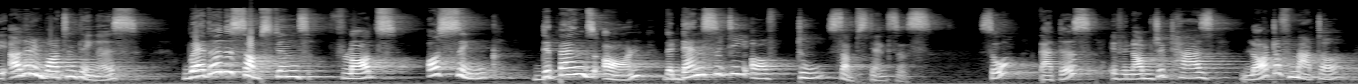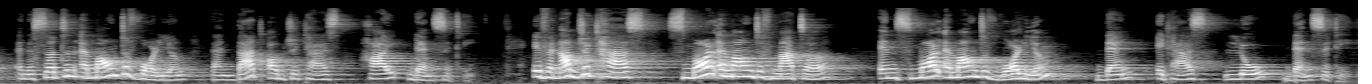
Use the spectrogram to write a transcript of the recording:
The other important thing is whether the substance floats or sink depends on the density of two substances. So, that is if an object has lot of matter and a certain amount of volume then that object has high density. If an object has small amount of matter and small amount of volume then it has low density.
